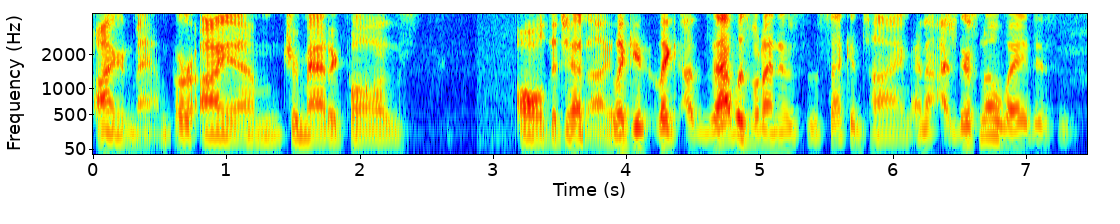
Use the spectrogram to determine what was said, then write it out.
Iron Man or I am dramatic pause all the Jedi. Like it, like uh, that was what I noticed the second time, and I, there's no way this is.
